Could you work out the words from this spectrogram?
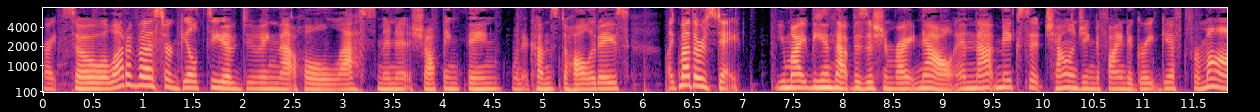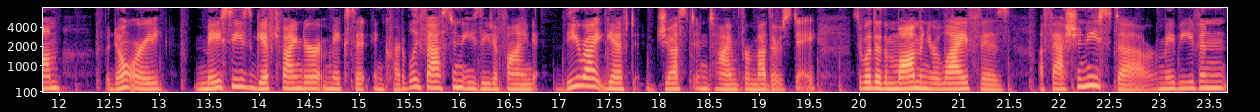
Right. so a lot of us are guilty of doing that whole last minute shopping thing when it comes to holidays, like Mother's Day. You might be in that position right now, and that makes it challenging to find a great gift for mom. But don't worry, Macy's Gift Finder makes it incredibly fast and easy to find the right gift just in time for Mother's Day. So, whether the mom in your life is a fashionista or maybe even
